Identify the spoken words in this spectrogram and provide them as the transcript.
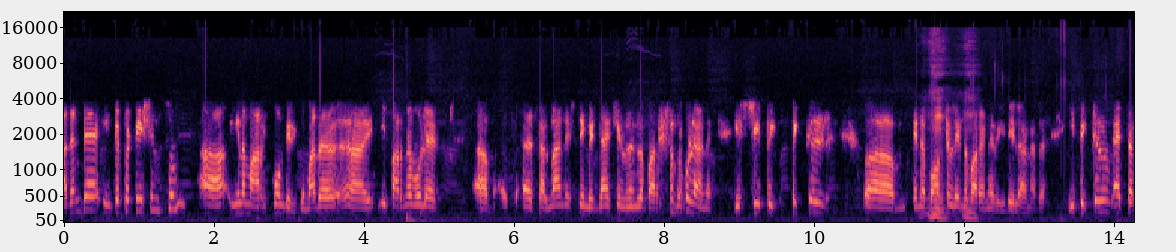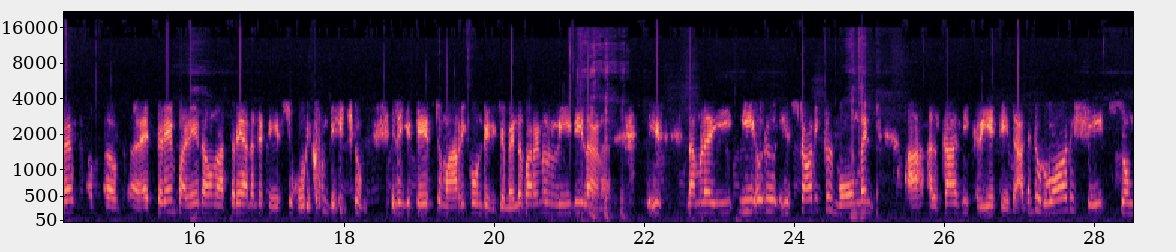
അതിന്റെ ഇന്റർപ്രിട്ടേഷൻസും ഇങ്ങനെ മാറിക്കൊണ്ടിരിക്കും. അത് ഈ പറഞ്ഞ പോലെ സൽമാൻ ഹിസ്റ്ററി മിഡ് നൈറ്റ് ചിൽഡ്രൻ പറയുന്ന പോലെയാണ്. ഹിസ്റ്ററി പിക്കിൾഡ് എന്ന ബോട്ടിൽ എന്ന് പറയുന്ന രീതിയിലാണത്. ഈ പിക്കിൾ എത്ര എത്രയും പഴയതാവണം അത്രയും അതിന്റെ ടേസ്റ്റ് കൂടിക്കൊണ്ടിരിക്കും ഇല്ലെങ്കിൽ ടേസ്റ്റ് മാറിക്കൊണ്ടിരിക്കും എന്ന് പറയുന്ന ഒരു രീതിയിലാണ് നമ്മൾ ഈ ഈ ഒരു ഹിസ്റ്റോറിക്കൽ മൂമെന്റ് അൽക്കാസി ക്രിയേറ്റ് ചെയ്ത്. അതിന്റെ ഒരുപാട് ഷെയ്ഡ്സും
